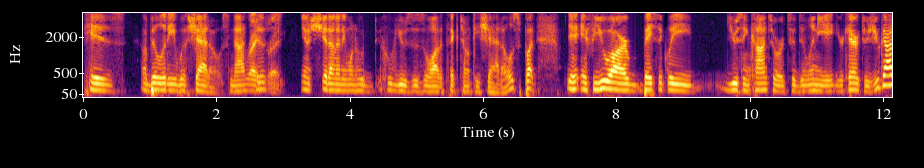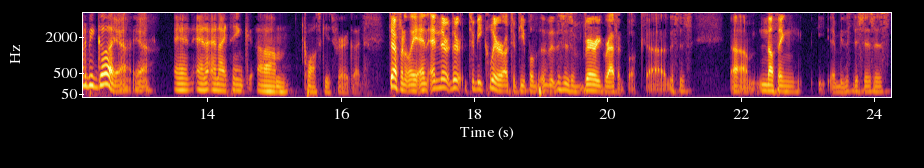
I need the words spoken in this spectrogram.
his ability with shadows. Not Right, to right. you know, shit on anyone who, who uses a lot of thick chunky shadows, but if you are basically using contour to delineate your characters, you gotta be good. Yeah, yeah. And, and, and I think, um, Kowalski is very good. Definitely, and and there, there, to be clear to people, th- th- this is a very graphic book. Uh, this is um, nothing. I mean, this is as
